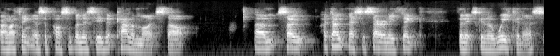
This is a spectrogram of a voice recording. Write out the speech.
and I think there's a possibility that Callum might start. Um, so I don't necessarily think that it's going to weaken us.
